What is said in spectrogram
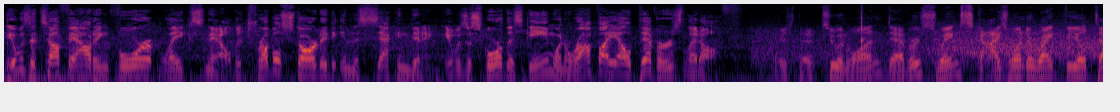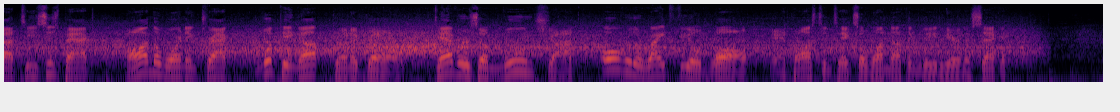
It was a tough outing for Blake Snell. The trouble started in the second inning. It was a scoreless game when Rafael Devers led off. Here's the two and one. Devers swings, skies one to right field. Tatis is back on the warning track, looking up, gonna go. Devers a moonshot over the right field wall, and Boston takes a one 0 lead here in the second.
